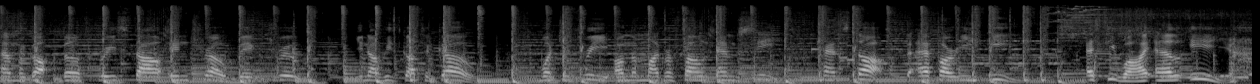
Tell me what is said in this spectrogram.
And we got the freestyle intro. Big Drew, you know he's got to go. One, two, three on the microphone MC. Can't stop. The F R E E. S T Y L E.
